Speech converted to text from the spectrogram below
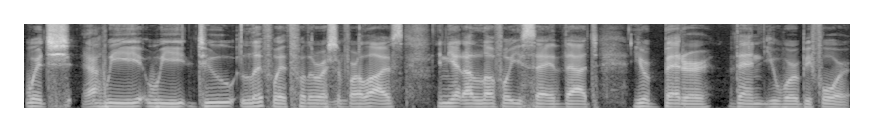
which Yeah. Mm-hmm. we we do live with for the rest of our lives. And yet I love what you say that you're better than you were before.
